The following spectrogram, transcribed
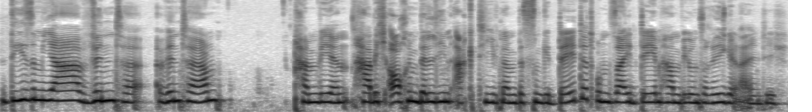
diesem Jahr Winter, Winter haben wir, habe ich auch in Berlin aktiv dann ein bisschen gedatet und seitdem haben wir unsere Regeln eigentlich.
